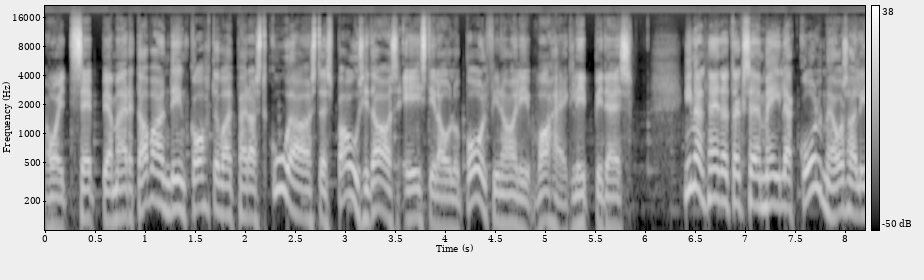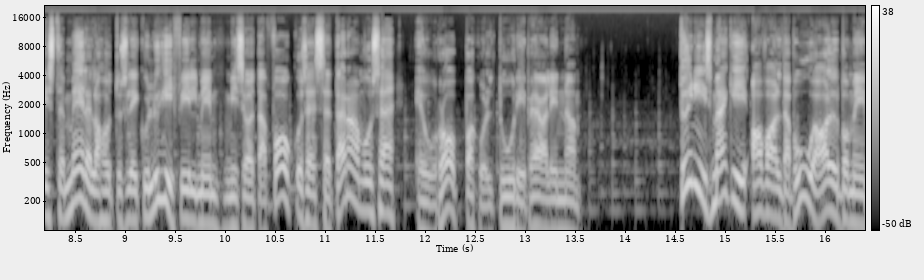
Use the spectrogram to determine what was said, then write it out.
Ott Sepp ja Märt Avandi kohtuvad pärast kuueaastast pausi taas Eesti Laulu poolfinaali vaheklippides. nimelt näidatakse meile kolmeosalist meelelahutuslikku lühifilmi, mis võtab fookusesse tänavuse Euroopa kultuuripealinna Tõnis Mägi avaldab uue albumi.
